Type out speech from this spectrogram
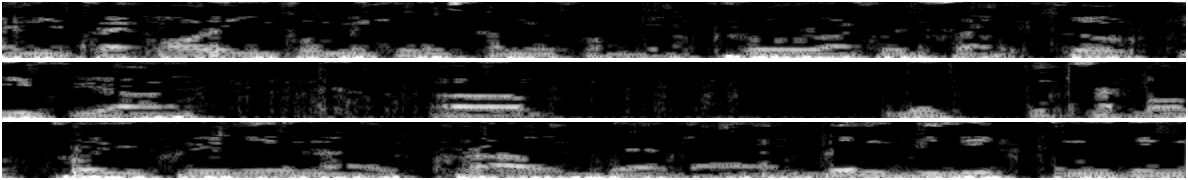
and in fact, all the information is coming from the pro-Russian side. So if you are uh, the, the type of pro-Ukrainian uh, crowd that don't believe anything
